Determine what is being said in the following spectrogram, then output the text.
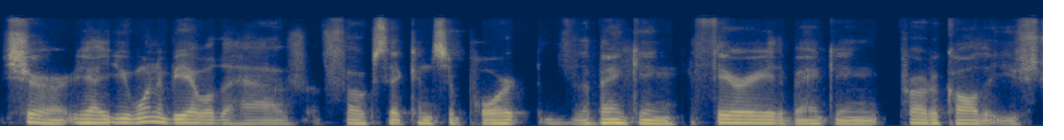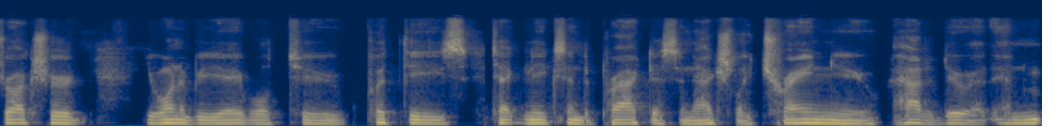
Sure. Yeah. You want to be able to have folks that can support the banking theory, the banking protocol that you've structured. You want to be able to put these techniques into practice and actually train you how to do it. And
